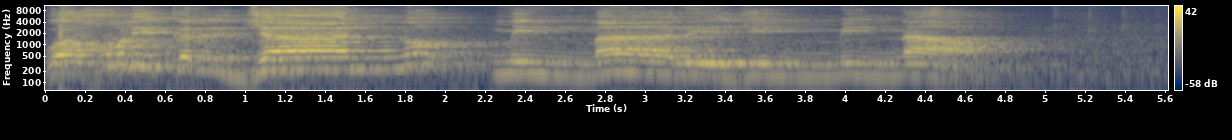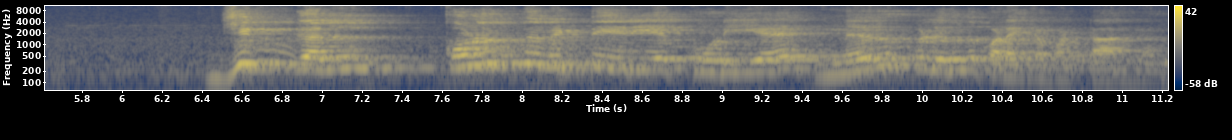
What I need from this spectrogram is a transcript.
وخلق الجان من مارج من نار ஜின்கள் கொழுந்து விட்டு எரியக்கூடிய நெருப்பிலிருந்து படைக்கப்பட்டார்கள்.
